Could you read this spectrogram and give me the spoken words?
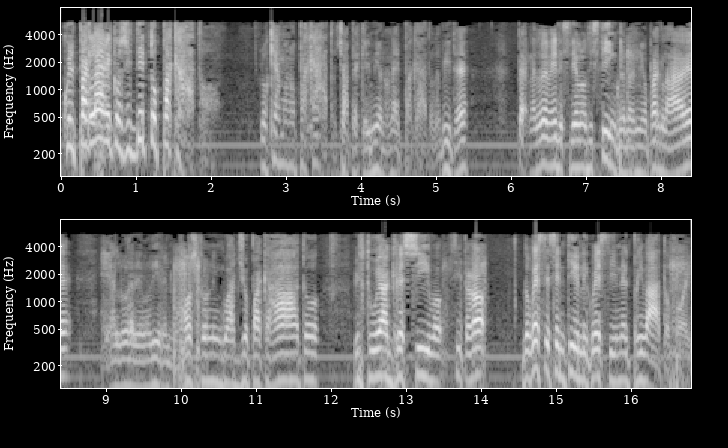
quel parlare cosiddetto pacato. Lo chiamano pacato, già perché il mio non è pacato, capite? Beh, naturalmente si devono distinguere dal mio parlare e allora devo dire il nostro è un linguaggio pacato, il tuo è aggressivo, sì, però dovreste sentirli questi nel privato poi,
